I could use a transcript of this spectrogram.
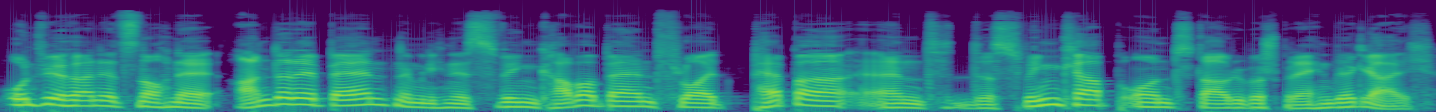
Und wir hören jetzt noch eine andere Band, nämlich eine Swing-Coverband, Floyd Pepper and the Swing Club, und darüber sprechen wir gleich.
